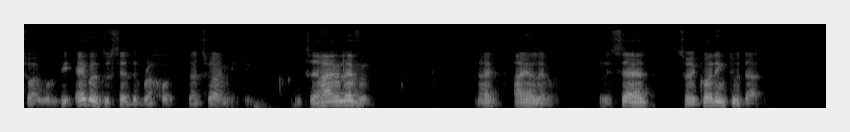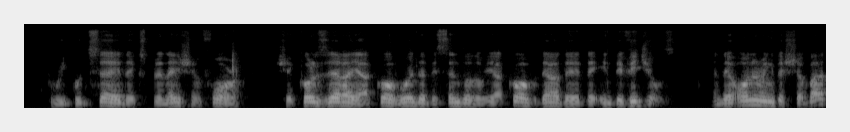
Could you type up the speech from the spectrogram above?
so I will be able to say the brachot. That's why I'm eating. It's a higher level, right? Higher level. So he said, so according to that, we could say the explanation for Shekol Zera Yaakov, who are the descendants of Yaakov, they are the, the individuals. And they're honoring the Shabbat.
